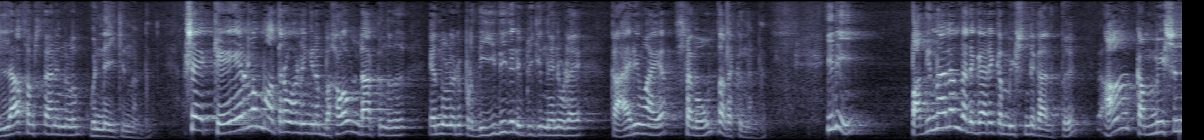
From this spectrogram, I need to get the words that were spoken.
എല്ലാ സംസ്ഥാനങ്ങളും ഉന്നയിക്കുന്നുണ്ട്. പക്ഷേ കേരളം മാത്രമാണ് ഇങ്ങനെ ബഹളം ഉണ്ടാക്കുന്നത് എന്നുള്ളൊരു പ്രതീതി ജനിപ്പിക്കുന്നതിലൂടെ കാര്യമായ ശ്രമവും നടക്കുന്നുണ്ട്. ഇനി പതിനാലാം ധനകാര്യ കമ്മീഷന്റെ കാലത്ത് ആ കമ്മീഷൻ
